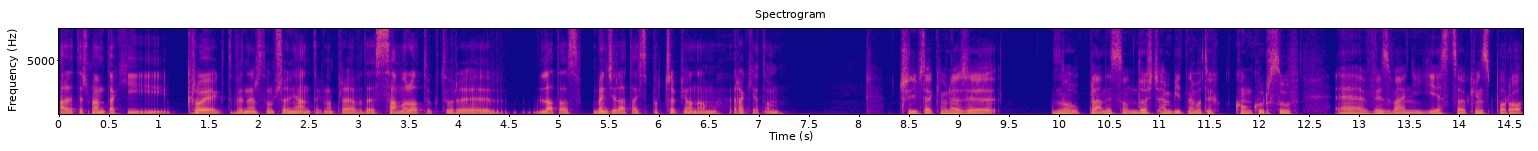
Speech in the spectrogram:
Ale też mam taki projekt wewnętrzno-uczelniany tak naprawdę samolotu, który lata, będzie latać z podczepioną rakietą. Czyli w takim razie znowu plany są dość ambitne, bo tych konkursów, e, wyzwań jest całkiem sporo.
